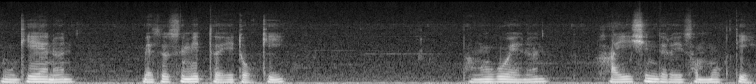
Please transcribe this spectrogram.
무기에는 메스스미트의 도끼, 방어구에는 하이신들의 손목띠,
